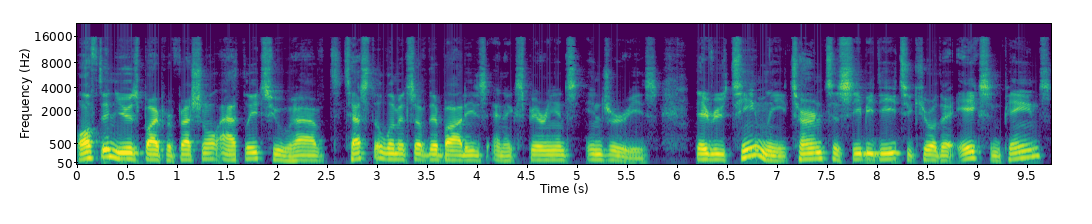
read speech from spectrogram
often used by professional athletes who have to test the limits of their bodies and experience injuries. They routinely turn to CBD to cure their aches and pains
